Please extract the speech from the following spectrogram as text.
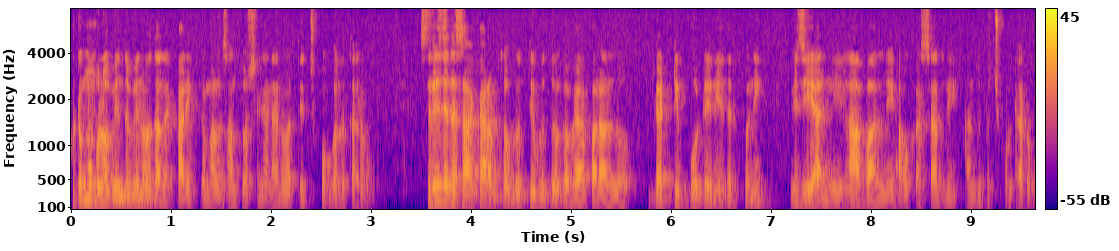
కుటుంబంలో విందు వినోదాల కార్యక్రమాలు సంతోషంగా నిర్వర్తించుకోగలుగుతారు. సృజన సహకారంతో వృత్తి ఉద్యోగ వ్యాపారాల్లో గట్టి పోటీని ఎదుర్కొని విజయాన్ని లాభాలని అవకాశాలని అందిపుచ్చుకుంటారు.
